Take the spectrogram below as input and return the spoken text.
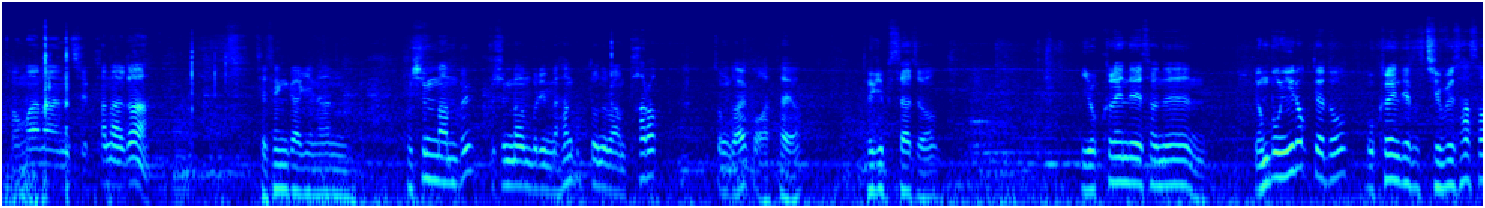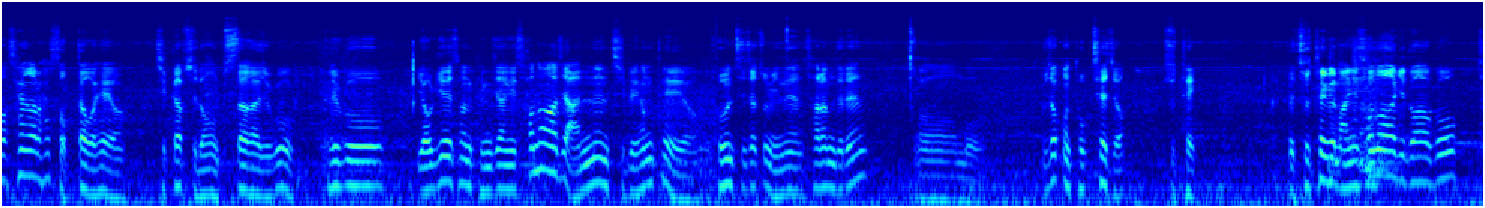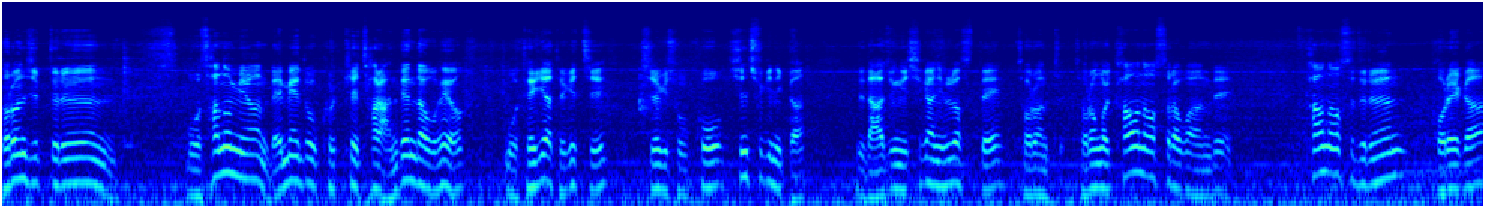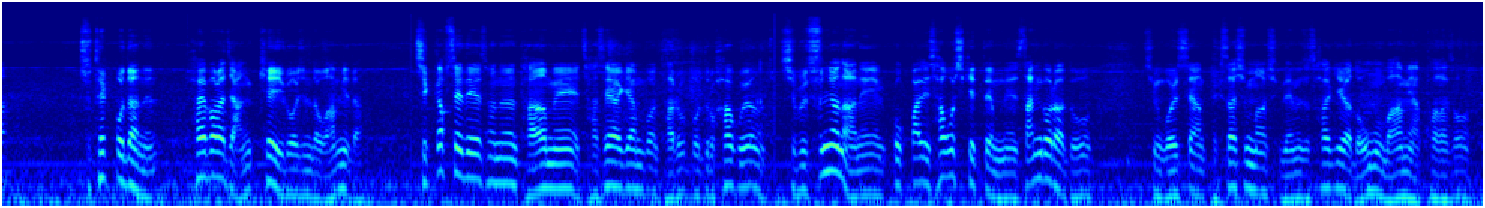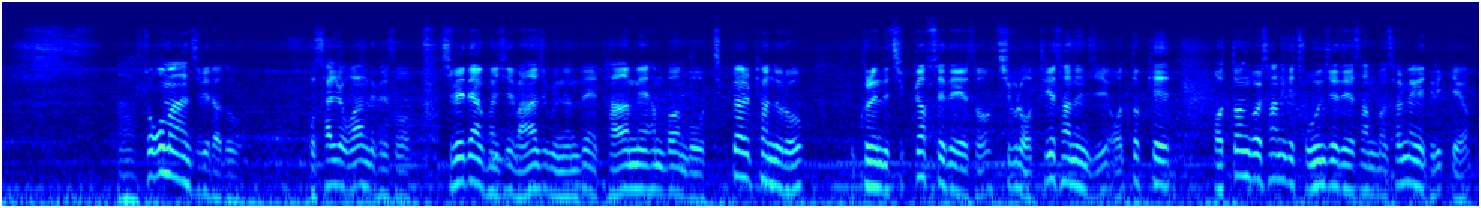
저만한 집 하나가 제 생각엔 한 90만 불? 90만 불이면 한국 돈으로 한 8억 정도 할 것 같아요 되게 비싸죠. 이 오클랜드에서는 연봉 1억 돼도 오클랜드에서 집을 사서 생활을 할 수 없다고 해요. 집값이 너무 비싸가지고. 그리고 여기에선 굉장히 선호하지 않는 집의 형태예요. 돈 진짜 좀 있는 사람들은 어 뭐 무조건 독채죠. 주택. 그 주택을 많이 선호하기도 하고 저런 집들은 뭐 사놓으면 매매도 그렇게 잘 안 된다고 해요. 뭐 되기야 되겠지. 지역이 좋고 신축이니까 근데 나중에 시간이 흘렀을 때 저런 저런 걸 타운하우스라고 하는데 타운하우스들은 거래가 주택보다는 활발하지 않게 이루어진다고 합니다. 집값에 대해서는 다음에 자세하게 한번 다뤄보도록 하고요. 집을 수년 안에 꼭 빨리 사고 싶기 때문에 싼 거라도 지금 월세 한 140만 원씩 내면서 살기가 너무 마음이 아파가서 아, 조그마한 집이라도 곧 살려고 하는데 그래서 집에 대한 관심이 많아지고 있는데 다음에 한번 뭐 특별편으로 오클랜드 집값에 대해서 집을 어떻게 사는지 어떻게 어떤 걸 사는 게 좋은지에 대해서 한번 설명해 드릴게요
